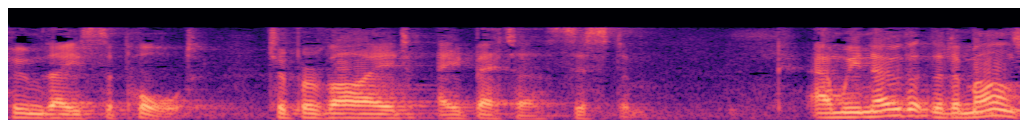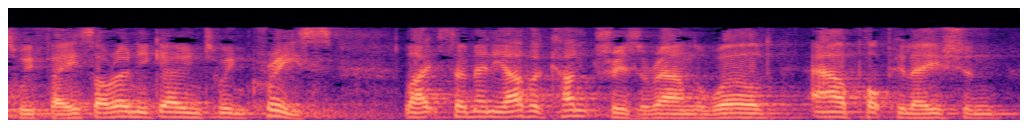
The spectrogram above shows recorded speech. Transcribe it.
whom they support to provide a better system. And we know that the demands we face are only going to increase. Like so many other countries around the world, our population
